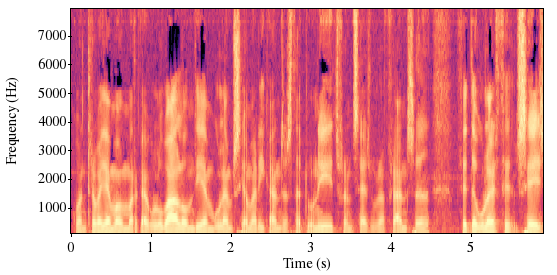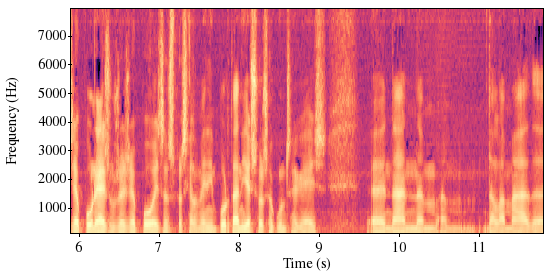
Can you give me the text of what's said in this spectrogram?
quan treballem al mercat global, on diem volem ser americans als Estats Units, francesos a França, el fet de voler fer, ser japonesos a Japó és especialment important i això s'aconsegueix anant amb, amb, de la mà de,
